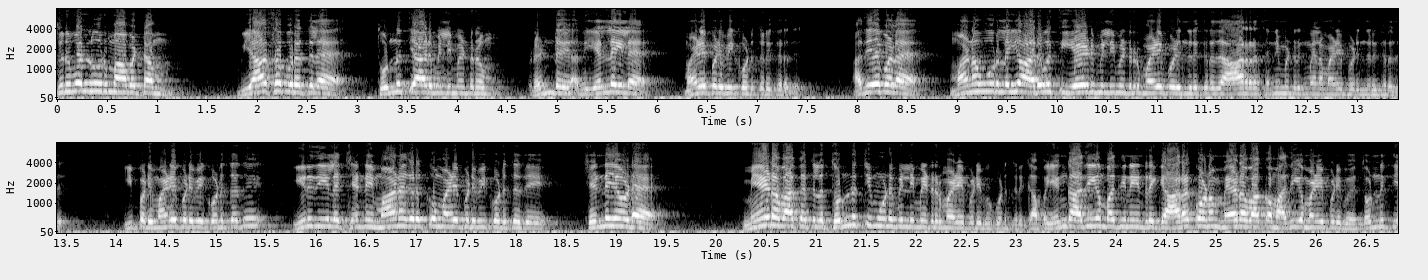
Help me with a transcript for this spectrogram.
திருவள்ளூர் மாவட்டம் வியாசபுரத்தில் தொண்ணூற்றி ஆறு மில்லிமீட்டரும் ரெண்டு அந்த எல்லையில் மழைப்பொழிவை கொடுத்திருக்கிறது. அதே போல மணவூர்லையும் அறுபத்தி ஏழு மில்லிமீட்டர் மழை பொழிந்திருக்கிறது ஆறரை சென்டிமீட்டருக்கு மேலே மழை பொழிந்திருக்கிறது. இப்படி மழைப்பிடிவை கொடுத்தது இறுதியில் சென்னை மாநகருக்கும் மழைப்பிடிவை கொடுத்தது. சென்னையோட மேடவாக்கத்தில் தொண்ணூற்றி மூணு மில்லிமீட்டர் மழைப்பிடிப்பு கொடுத்துருக்கு. அப்போ எங்கே அதிகம் பார்த்தீங்கன்னா இன்றைக்கு அரக்கோணம் மேடவாக்கம் அதிக மழைப்பிடிப்பு தொண்ணூற்றி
